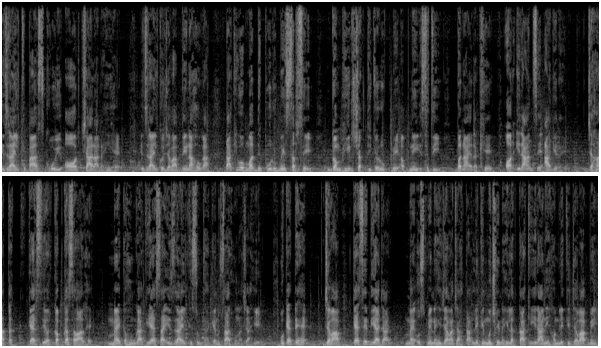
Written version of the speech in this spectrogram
इसराइल के पास कोई और चारा नहीं है। इसराइल को जवाब देना होगा ताकि वो मध्य पूर्व में सबसे गंभीर शक्ति के रूप में अपनी स्थिति बनाए रखे और ईरान से आगे रहे। जहाँ तक कैसे और कब का सवाल है, मैं कहूँगा कि ऐसा इसराइल की सुविधा के अनुसार होना चाहिए। वो कहते हैं, जवाब कैसे दिया जाए? मैं उसमें नहीं जाना चाहता, लेकिन मुझे नहीं लगता कि ईरानी हमले के जवाब में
